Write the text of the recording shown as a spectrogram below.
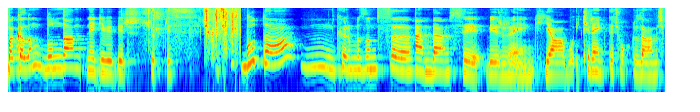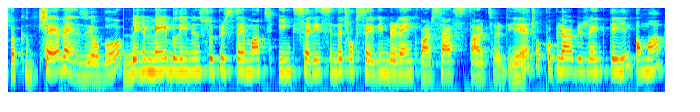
Bakalım bundan ne gibi bir sürpriz çıkacak. Bu da hmm, kırmızımsı, pembemsi bir renk. Ya bu iki renk de çok güzelmiş bakın. Şeye benziyor bu. Benim Maybelline'in Superstay Matte Ink serisinde çok sevdiğim bir renk var. Self Starter diye. Çok popüler bir renk değil ama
